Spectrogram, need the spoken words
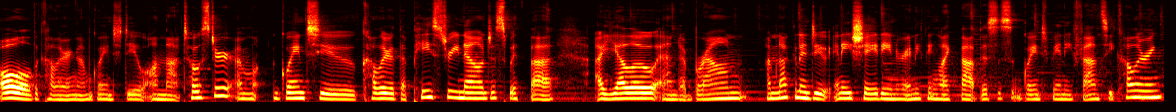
all the coloring I'm going to do on that toaster. I'm going to color the pastry now just with a, a yellow and a brown. I'm not going to do any shading or anything like that. This isn't going to be any fancy coloring,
